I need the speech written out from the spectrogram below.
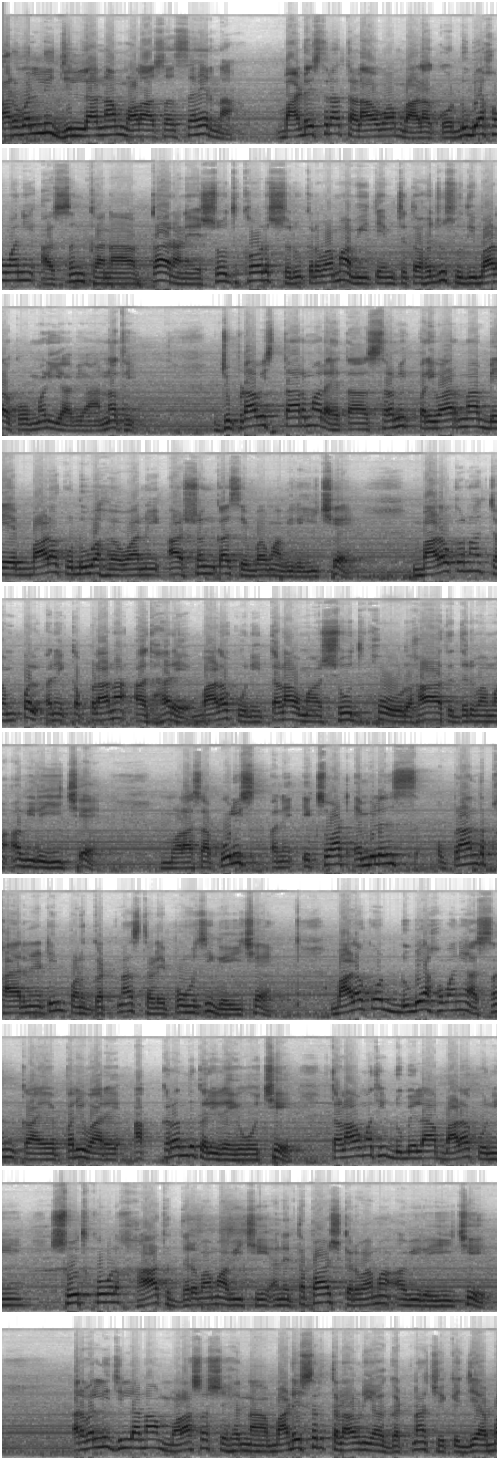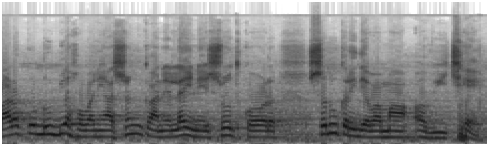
અરવલ્લી જિલ્લાના મોડાસા શહેરના બાડેસરા તળાવમાં બાળકો ડૂબ્યા હોવાની આશંકાના કારણે શોધખોળ શરૂ કરવામાં આવી તેમ છતાં હજુ સુધી બાળકો મળી આવ્યા નથી. ઝૂંપડા વિસ્તારમાં રહેતા શ્રમિક પરિવારના બે બાળકો ડૂબા હોવાની આશંકા સેવવામાં આવી રહી છે. બાળકોના ચંપલ અને કપડાના આધારે બાળકોની તળાવમાં શોધખોળ હાથ ધરવામાં આવી રહી છે. મોડાસા પોલીસ અને એકસો આઠ એમ્બ્યુલન્સ ઉપરાંત ફાયરની ટીમ પણ ઘટના સ્થળે પહોંચી ગઈ છે. બાળકો ડૂબ્યા હોવાની આશંકાએ પરિવારે આક્રંદ કરી રહ્યો છે. તળાવમાંથી ડૂબેલા બાળકોની શોધખોળ હાથ ધરવામાં આવી છે અને તપાસ કરવામાં આવી રહી છે. અરવલ્લી જિલ્લાના મોડાસા શહેરના બાડેસર તળાવની આ ઘટના છે કે જ્યાં બાળકો ડૂબ્યા હોવાની આશંકાને લઈને શોધખોળ શરૂ કરી દેવામાં આવી છે.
